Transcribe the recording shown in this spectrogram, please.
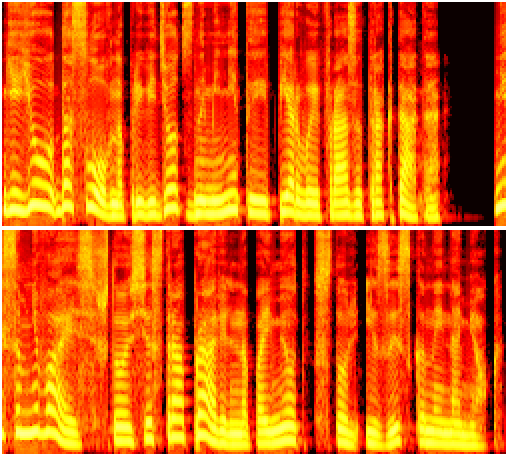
Гию дословно приведет знаменитые первые фразы трактата, не сомневаясь, что сестра правильно поймет столь изысканный намек.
